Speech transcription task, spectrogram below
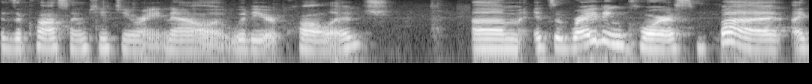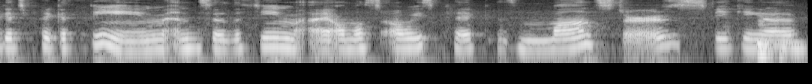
is a class I'm teaching right now at Whittier College. Um, it's a writing course, but I get to pick a theme, and so the theme I almost always pick is monsters. Speaking mm-hmm. of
